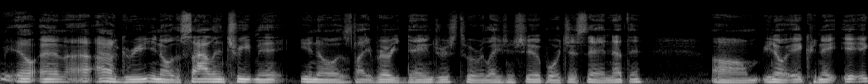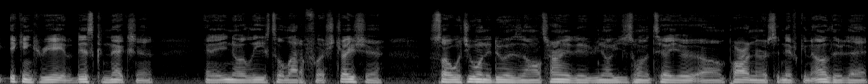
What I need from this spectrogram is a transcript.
you know, and I, I agree. You know, the silent treatment, you know, is like very dangerous to a relationship, or just saying nothing. Um, you know, it can it, it, can create a disconnection, and it, you know, it leads to a lot of frustration. So, what you want to do as an alternative, you know, you just want to tell your um, partner or significant other that,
